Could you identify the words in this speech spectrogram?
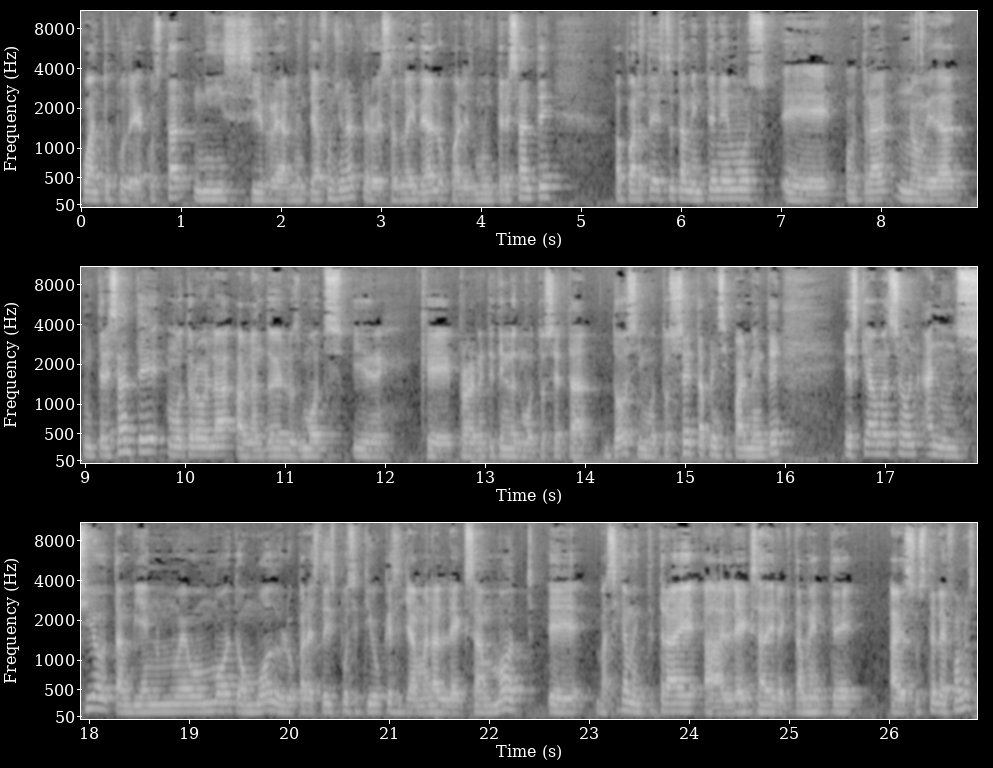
cuánto podría costar, ni si realmente va a funcionar, pero esa es la idea, lo cual es muy interesante. Aparte de esto también tenemos eh, otra novedad interesante, Motorola hablando de los mods y que probablemente tienen los Moto Z2 y Moto Z principalmente es que Amazon anunció también un nuevo mod o módulo para este dispositivo que se llama la Alexa Mod. Eh, básicamente trae a Alexa directamente a esos teléfonos,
